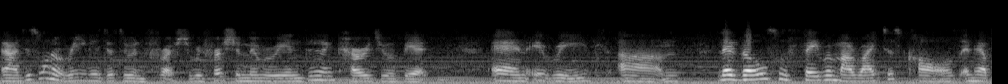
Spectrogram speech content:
And I just want to read it just to refresh, refresh your memory and to encourage you a bit. And it reads, um, Let those who favor my righteous cause and have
